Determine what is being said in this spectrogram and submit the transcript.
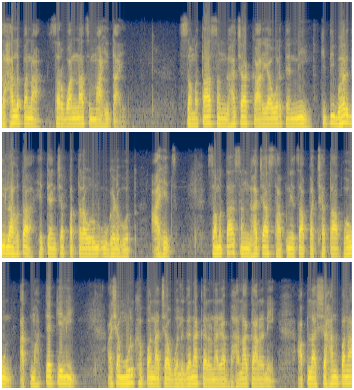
जहालपणा सर्वांनाच माहीत आहे. समता संघाच्या कार्यावर त्यांनी किती भर दिला होता हे त्यांच्या पत्रावरून उघड होत आहेच. समता संघाच्या स्थापनेचा पश्चाताप होऊन आत्महत्या केली. अशा मूर्खपणाच्या वल्गना करणाऱ्या भालाकाराने आपला शहाणपणा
